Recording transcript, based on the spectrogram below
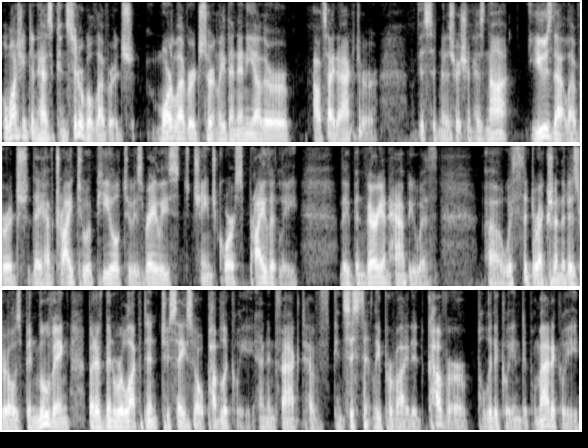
Well, Washington has considerable leverage, more leverage certainly than any other outside actor. This administration has not used that leverage. They have tried to appeal to Israelis to change course privately. They've been very unhappy with uh, with the direction that Israel has been moving, but have been reluctant to say so publicly, and in fact have consistently provided cover politically and diplomatically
